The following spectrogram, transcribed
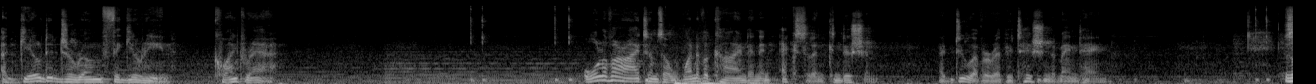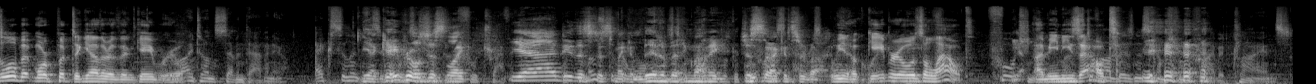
A gilded Jerome figurine. Quite rare. All of our items are one of a kind and in excellent condition. I do have a reputation to maintain. He's a little bit more put together than Gabriel. Right on 7th Avenue. Excellent Yeah, Gabriel's just like, traffic. yeah, I do this just to make a little bit of money, just so I can survive. Well, you know, Gabriel is a lout. Fortunately, I mean, he's most of our out. business comes from private clients.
